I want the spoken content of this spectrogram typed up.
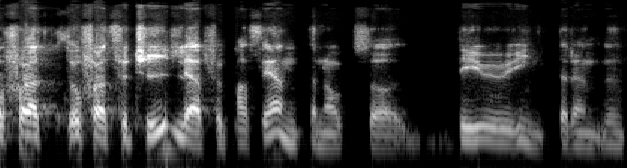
Och för, att, och för att förtydliga för patienten också, det är ju inte den, den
